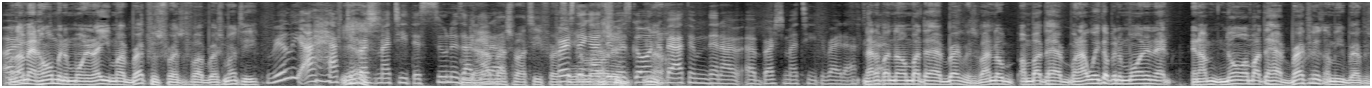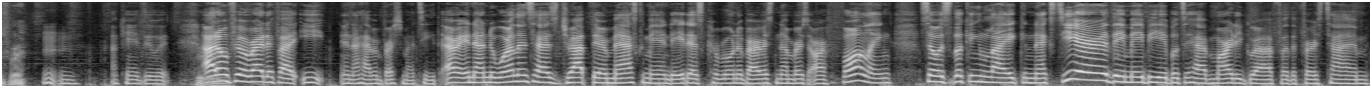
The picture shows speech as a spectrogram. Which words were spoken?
All when right. I'm at home in the morning, I eat my breakfast first before I brush my teeth. Really, I have to yes. brush my teeth as soon as I get I up. brush my teeth first. First thing, thing I do is go no. in the bathroom, then I, I brush my teeth right after. Not that. if I know I'm about to have breakfast. If I know I'm about to have when I wake up in the morning at, and I know I'm about to have breakfast, I'm gonna eat breakfast 1st I can't do it. I don't feel right if I eat and I haven't brushed my teeth. All right, and now New Orleans has dropped their mask mandate as coronavirus numbers are falling. So it's looking like next year they may be able to have Mardi Gras for the first time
